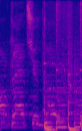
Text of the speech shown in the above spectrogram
won't let you go.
